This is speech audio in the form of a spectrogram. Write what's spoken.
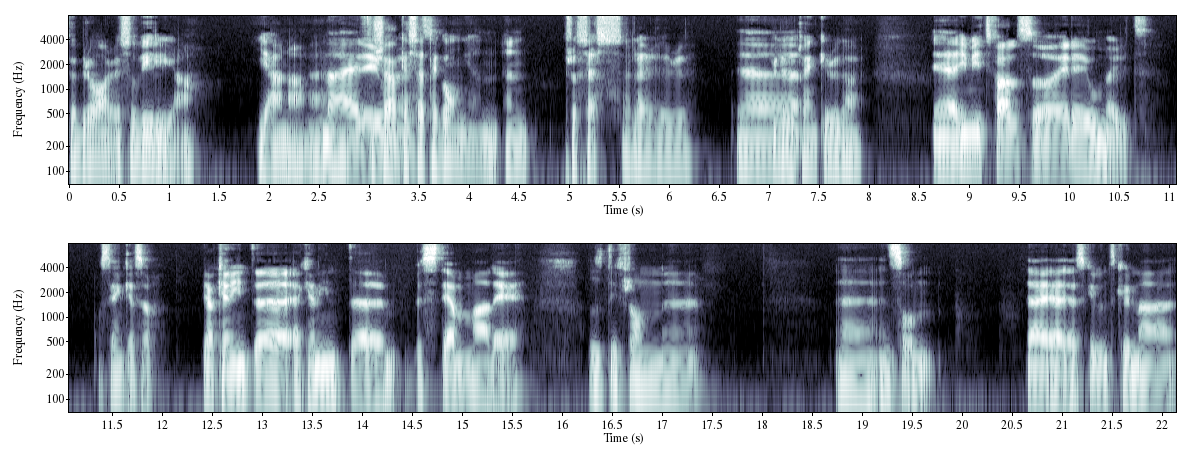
februari så vill jag gärna eh, Nej, försöka omöjligt. sätta igång en, en process eller hur, eller hur Eh, tänker du där? Eh, I mitt fall så är det omöjligt att tänka så. Jag kan inte, jag kan inte bestämma det utifrån eh, eh, en sån... Jag, jag- jag skulle inte kunna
